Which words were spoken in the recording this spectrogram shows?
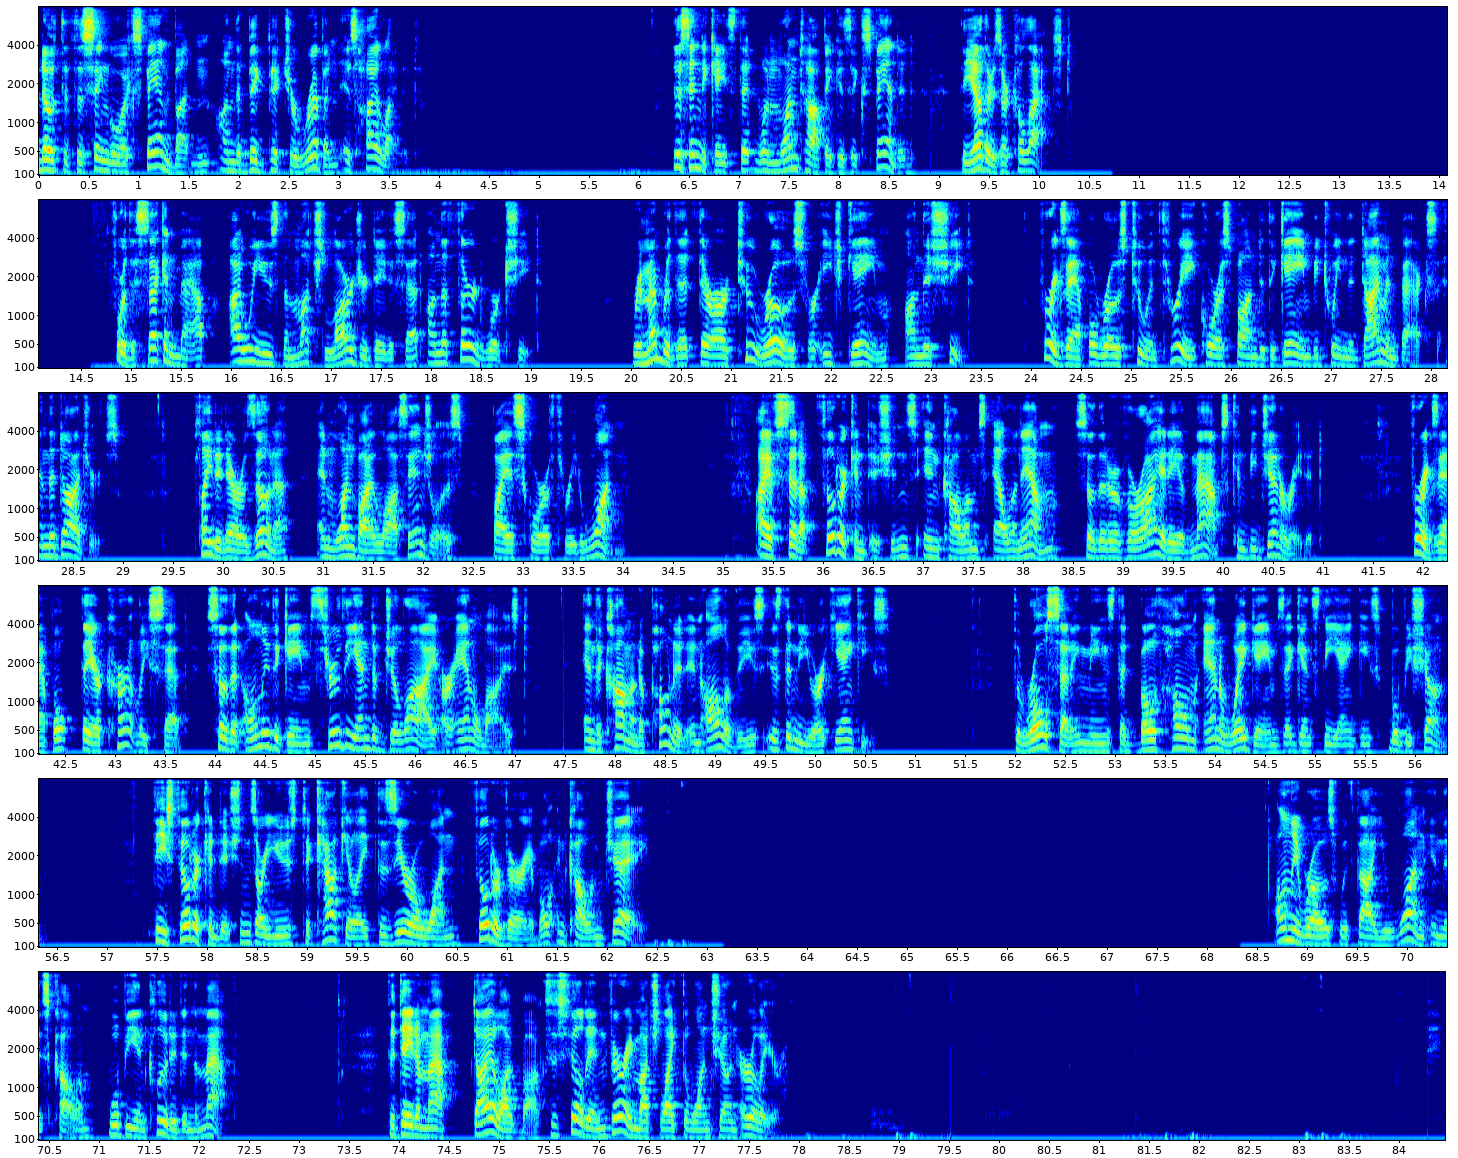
Note that the single expand button on the BigPicture ribbon is highlighted. This indicates that when one topic is expanded, the others are collapsed. For the second map, I will use the much larger dataset on the third worksheet. Remember that there are two rows for each game on this sheet. For example, rows 2 and 3 correspond to the game between the Diamondbacks and the Dodgers, played at Arizona and won by Los Angeles by a score of 3 to 1. I have set up filter conditions in columns L and M so that a variety of maps can be generated. For example, they are currently set so that only the games through the end of July are analyzed, and the common opponent in all of these is the New York Yankees. The role setting means that both home and away games against the Yankees will be shown. These filter conditions are used to calculate the 0-1 filter variable in column J. Only rows with value 1 in this column will be included in the map. The data map dialog box is filled in very much like the one shown earlier.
